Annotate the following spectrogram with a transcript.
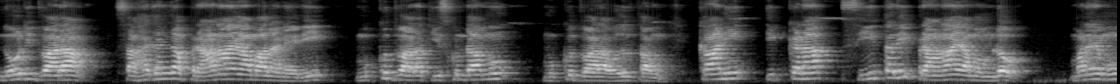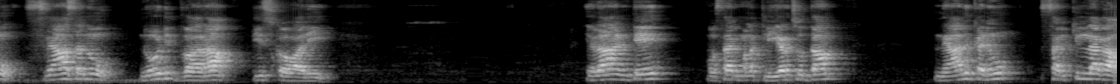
నోటి ద్వారా సహజంగా ప్రాణాయామాలు అనేది ముక్కు ద్వారా తీసుకుంటాము ముక్కు ద్వారా వదులుతాము. కానీ ఇక్కడ శీతలి ప్రాణాయామంలో మనము శ్వాసను నోటి ద్వారా తీసుకోవాలి. ఎలా అంటే ఒకసారి మళ్ళీ క్లియర్ చూద్దాం. నాలుకను సర్కిల్ లాగా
